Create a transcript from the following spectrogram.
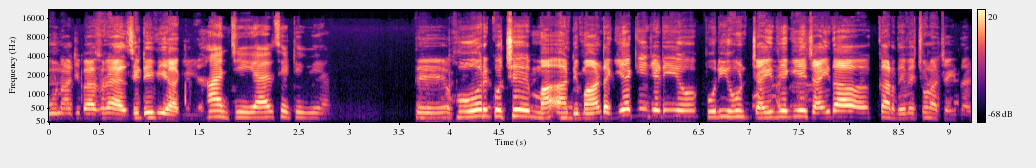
ਹੁਣ ਅੱਜ ਮੈਂ ਸੁਣਿਆ ਐਲਸੀਡੀ ਵੀ ਆ ਗਈ ਹੈ ਹਾਂਜੀ ਐਲਸੀਟੀ ਵੀ ਆ। ਤੇ ਹੋਰ ਕੁਝ ਡਿਮਾਂਡ ਹੈਗੀ ਹੈ ਕਿ ਜਿਹੜੀ ਉਹ ਪੂਰੀ ਹੁਣ ਚਾਹੀਦੀ ਹੈ ਕਿ ਇਹ ਚਾਹੀਦਾ ਘਰ ਦੇ ਵਿੱਚ ਹੋਣਾ ਚਾਹੀਦਾ ਹੈ?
